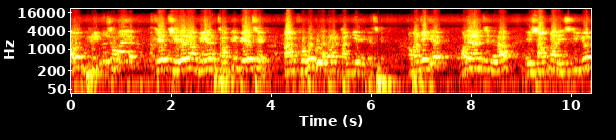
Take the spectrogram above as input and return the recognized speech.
এবং বিভিন্ন সময়ে যে ছেলেরা, মেয়েরা চাকরি পেয়েছে, তার ফটোগুলো তারা টাঙিয়ে রেখেছে। আমার দেখে মনে হচ্ছে যে না, এই সাপনার ইনস্টিটিউট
